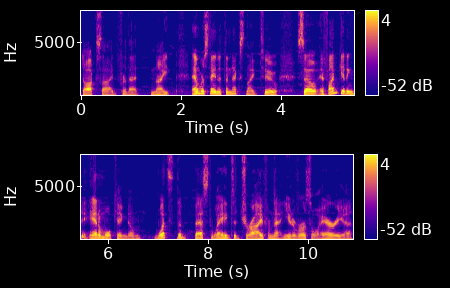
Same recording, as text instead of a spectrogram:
Dockside for that night, and we're staying at the next night too. So if I'm getting to Animal Kingdom, what's the best way to drive from that Universal area?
